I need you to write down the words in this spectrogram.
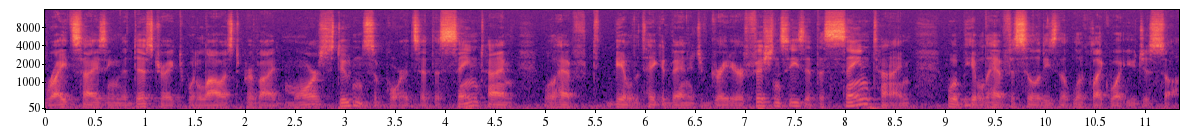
right-sizing the district would allow us to provide more student supports. At the same time, we'll have, to be able to take advantage of greater efficiencies. At the same time, we'll be able to have facilities that look like what you just saw.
